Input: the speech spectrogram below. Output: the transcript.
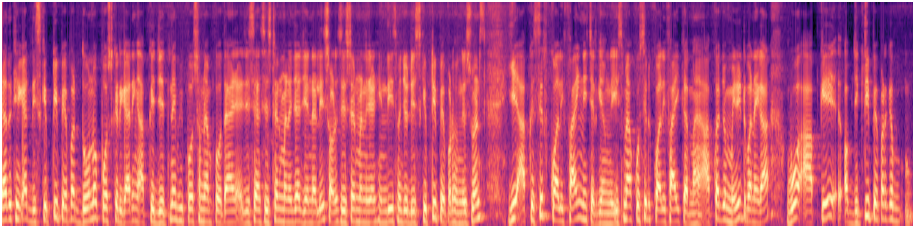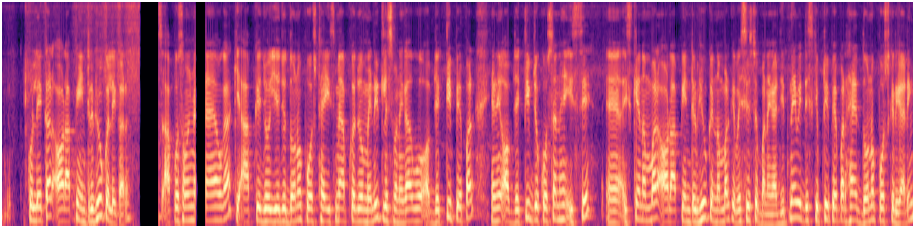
याद रखिएगा डिस्क्रिप्टिव पेपर दोनों पोस्ट के रिगार्डिंग आपके जितने भी पोस्ट हमने आपको बताया जैसे असिस्टेंट मैनेजर जर्नलिस्ट और असिस्टेंट मैनेजर हिंदी इसमें जो डिस्क्रिप्टिव पेपर होंगे स्टूडेंट्स ये आपके सिर्फ़ क्वालिफाइंग नेचर के होंगे, इसमें आपको सिर्फ़ क्वालिफाई करना है। आपका जो मेरिट बनेगा, वो आपके ऑब्जेक्टिव पेपर के, को लेकर और आपके इंटरव्यू को लेकर। आपको समझ में आया होगा कि आपके जो, ये जो दोनों पोस्ट है, इसमें आपका जो मेरिट लिस्ट बनेगा, वो ऑब्जेक्टिव पेपर यानी ऑब्जेक्टिव जो क्वेश्चन है, इससे इसके नंबर और आपके इंटरव्यू के नंबर के बेसिस पे बनेगा। जितने भी डिस्क्रिप्टिव पेपर हैं, दोनों पोस्ट के रिगार्डिंग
